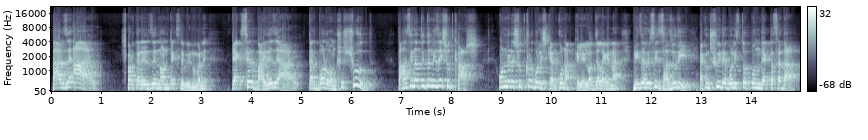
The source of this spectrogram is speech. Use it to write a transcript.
তার যে আয়, সরকারের যে নন ট্যাক্স রেভিনিউ মানে ট্যাক্সের বাইরে যে আয়, তার বড় অংশ সুদ। তা হাসিনা, তুই তো নিজেই সুদ খাস। অন্যরে সুদখোর বলিস কেন? কোন আক্কেলে? লজ্জা লাগে না? নিজে হয়েছিস ঝাজুরি এখন শুইরে বলিস তোর পন্দে একটা সাদা।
